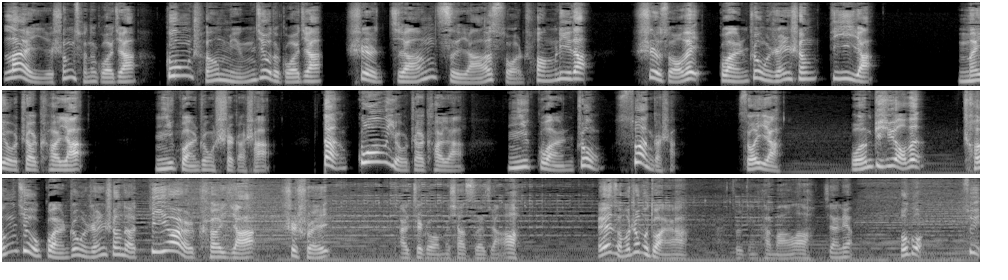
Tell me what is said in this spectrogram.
赖以生存的国家、功成名就的国家，是姜子牙所创立的，是所谓管仲人生第一牙。没有这颗牙，你管仲是个啥？但光有这颗牙，你管仲算个啥？所以啊，我们必须要问：成就管仲人生的第二颗牙是谁？哎，这个我们下次再讲啊。哎，怎么这么短呀？最近太忙了啊，见谅。不过最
